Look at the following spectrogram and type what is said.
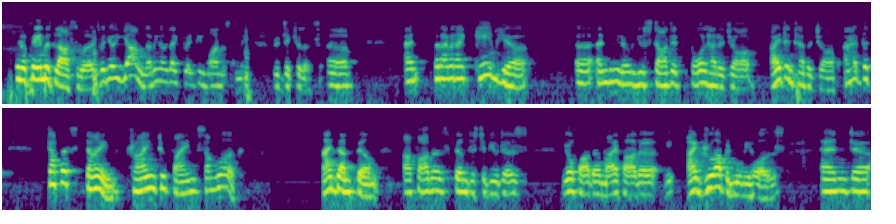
you know, famous last words. When you're young, I mean, I was like 21 or something, ridiculous. Uh, and but I, when I came here, uh, and you know, you started. Paul had a job. I didn't have a job. I had the toughest time trying to find some work. I'd done film our father's film distributors, your father, my father. We, I grew up in movie halls, and uh,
